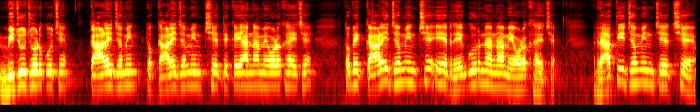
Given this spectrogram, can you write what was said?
બીજું જોડકું છે, કાળી જમીન. તો કાળી જમીન છે તે કયા નામે ઓળખાય છે? તો ભાઈ કાળી જમીન છે એ રેગુરના નામે ઓળખાય છે. રાતી જમીન જે છે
